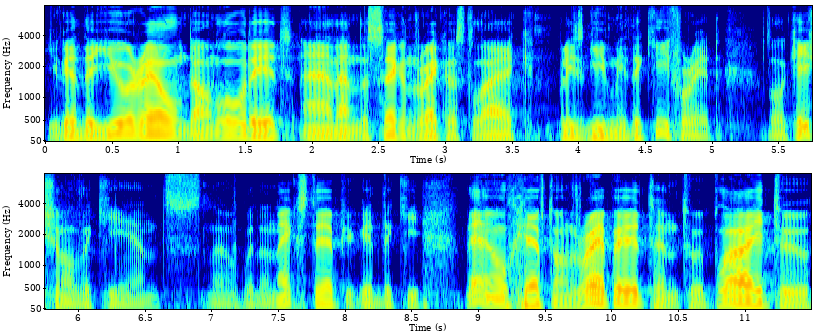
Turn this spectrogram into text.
You get the URL, download it, and then the second request like, please give me the key for it, the location of the key, and uh, with the next step, you get the key. Then you'll have to unwrap it and to apply to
